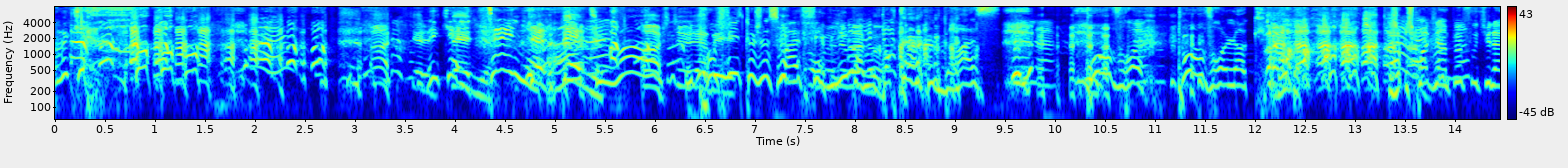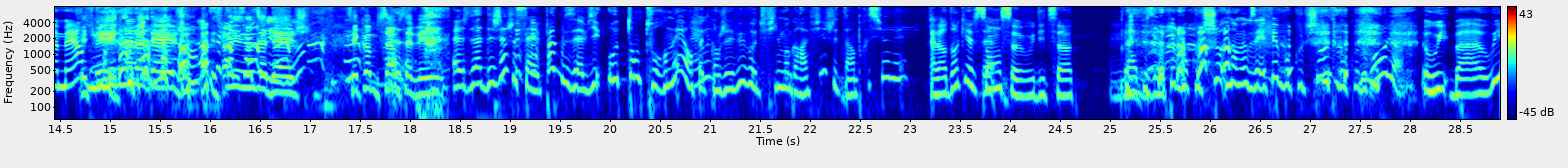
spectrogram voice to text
Ah, quelle Mais quelle teigne. teigne Quelle Ah, teigne. tu vois Oh, je te Il profite que je sois affaibli Oh, pour me l'aime. porter un coup de grâce. Pauvre, pauvre Locke. Je, je crois que j'ai un peu foutu la merde, mais Excusez-nous, les Nadège. C'est comme ça, vous savez. Euh, là, déjà, je savais pas que vous aviez autant tourné. En Eh fait, quand j'ai vu votre filmographie, j'étais impressionnée. alors dans quel sens vous dites ça? Bah, vous avez fait beaucoup de choses. Non, mais vous avez fait beaucoup de choses, beaucoup de rôles. Oui, bah oui,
